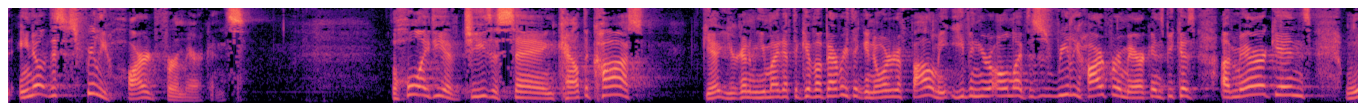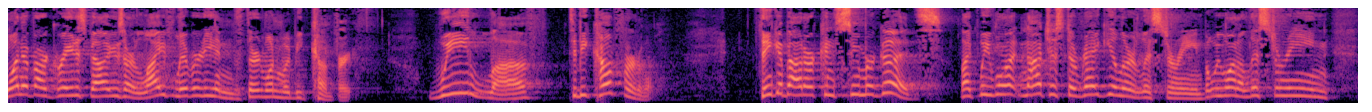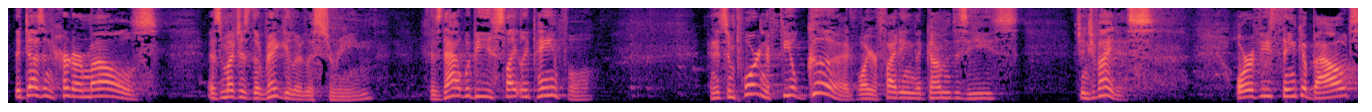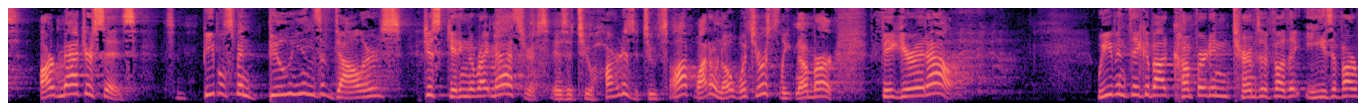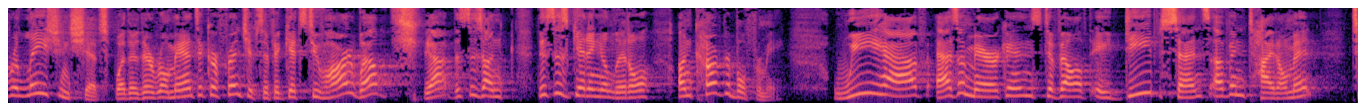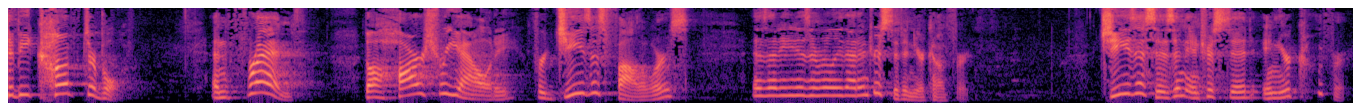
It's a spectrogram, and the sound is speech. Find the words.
You know, this is really hard for Americans. The whole idea of Jesus saying, Count the cost, Yeah, you're gonna, you might have to give up everything in order to follow me, even your own life. This is really hard for Americans because Americans, one of our greatest values are life, liberty, and the third one would be comfort. We love to be comfortable. Think about our consumer goods. Like we want not just a regular Listerine, but we want a Listerine that doesn't hurt our mouths as much as the regular Listerine, because that would be slightly painful. And it's important to feel good while you're fighting the gum disease, gingivitis. Or if you think about our mattresses, people spend billions of dollars just getting the right mattress. Is it too hard? Is it too soft? Well, I don't know. What's your sleep number? Figure it out. We even think about comfort in terms of uh, the ease of our relationships, whether they're romantic or friendships. If it gets too hard, well, yeah, this is, un- this is getting a little uncomfortable for me. We have, as Americans, developed a deep sense of entitlement to be comfortable. And, friend, the harsh reality for Jesus' followers is that he isn't really that interested in your comfort. Jesus isn't interested in your comfort.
